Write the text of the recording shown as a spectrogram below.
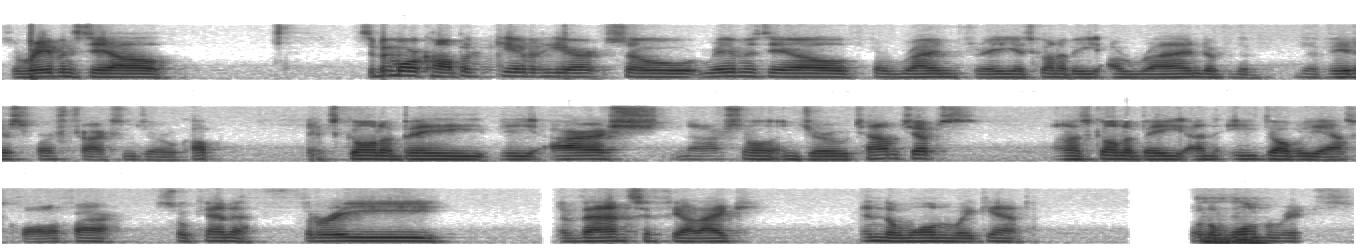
So Ravensdale it's a bit more complicated here. So Ravensdale for round three is going to be a round of the, the Vitus First Tracks Enduro Cup. It's going to be the Irish National Enduro Championships, and it's going to be an EWS qualifier. So kind of three events, if you like, in the one weekend or the mm-hmm. one race.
